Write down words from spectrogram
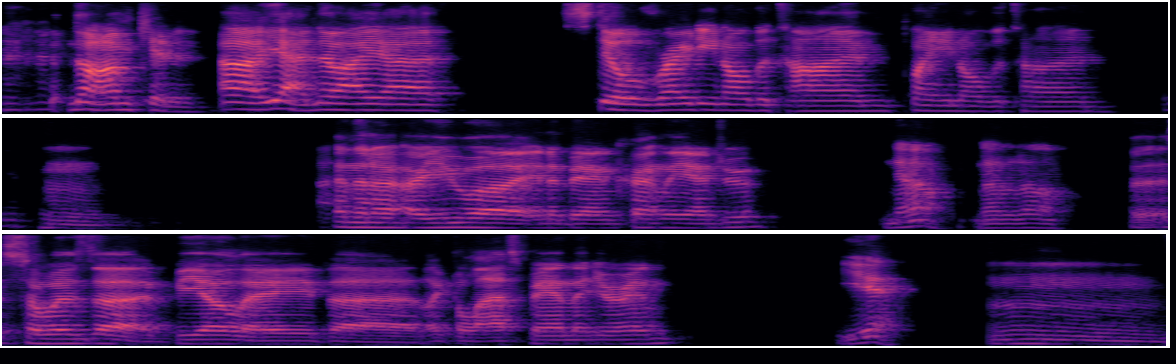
no, I'm kidding. Uh, yeah, no, I uh still writing all the time, playing all the time. Hmm. And then are, are you uh in a band currently, Andrew? No, not at all. Uh, So was uh BLA the like the last band that you're in? Yeah. Hmm.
